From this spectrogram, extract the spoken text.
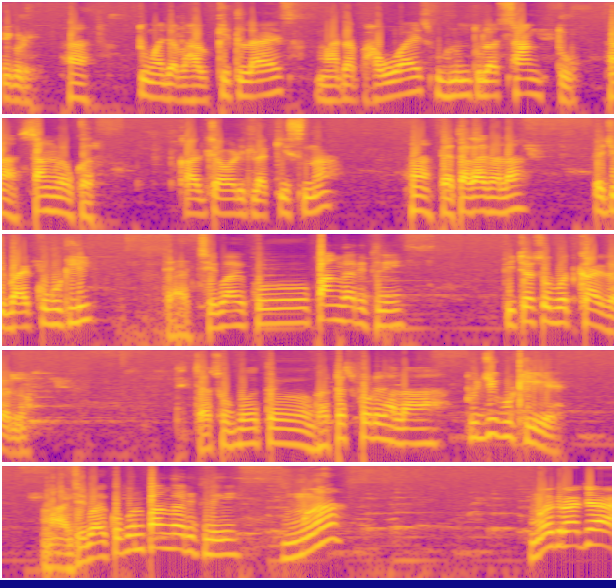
इकडे. हा. तू माझ्या भावकीतला आहेस माझा भाऊ आहेस म्हणून तुला सांगतो. हा सांग लवकर. कालच्या वाडीतला किस ना? हा त्याचा काय झाला? त्याची बायको कुठली? त्याची बायको पांगारीतली. तिच्यासोबत काय झालं? तिच्यासोबत अं, घटस्फोट झाला. तुझी कुठली आहे? माझी बायको पण पांगारीतली. मग? मग राजा?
